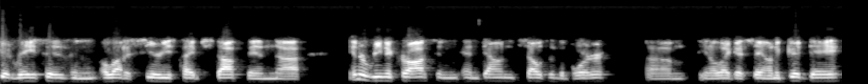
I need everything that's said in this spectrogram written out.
good races and a lot of series type stuff in, uh, in arena cross and, and down south of the border. Um, you know, like I say, on a good day,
